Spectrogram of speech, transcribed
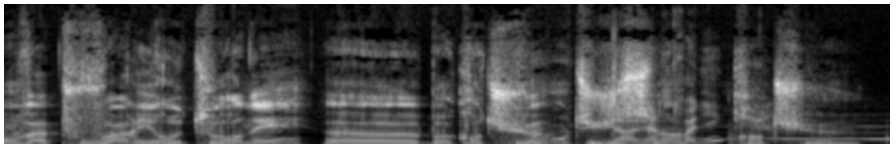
On va pouvoir y retourner bah, quand tu veux mon petit Gislain. Quand tu veux.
